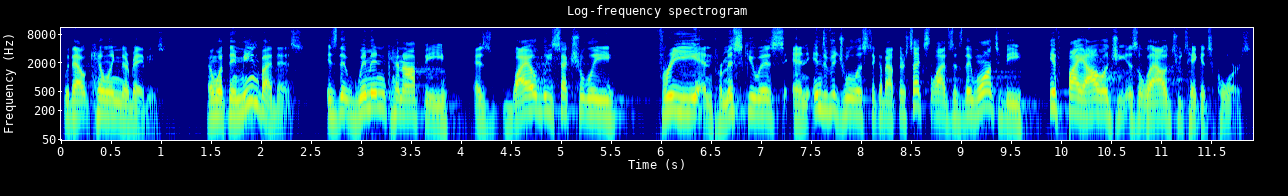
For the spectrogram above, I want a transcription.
without killing their babies. And what they mean by this is that women cannot be as wildly sexually free and promiscuous and individualistic about their sex lives as they want to be if biology is allowed to take its course.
